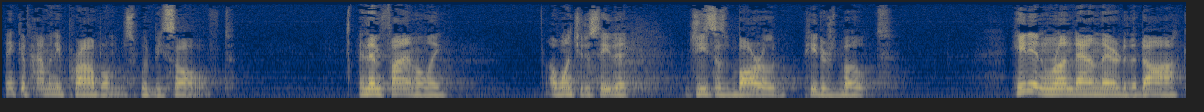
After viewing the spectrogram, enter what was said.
Think of how many problems would be solved. And then finally, I want you to see that Jesus borrowed Peter's boat. He didn't run down there to the dock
